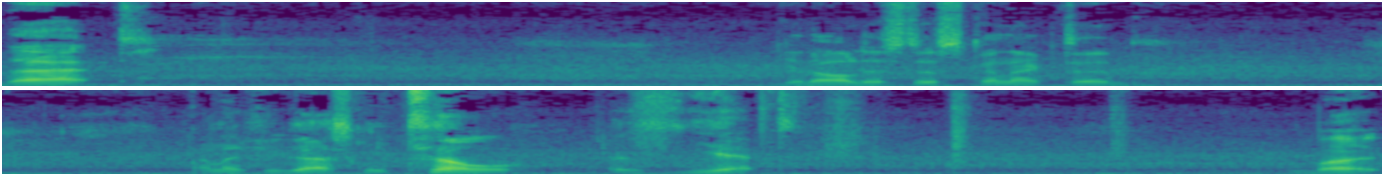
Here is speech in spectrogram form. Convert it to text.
that, get all this disconnected. And if you guys can tell as yet, but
